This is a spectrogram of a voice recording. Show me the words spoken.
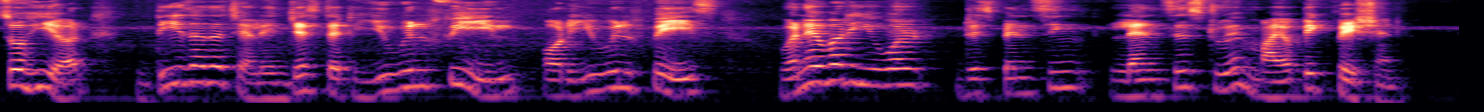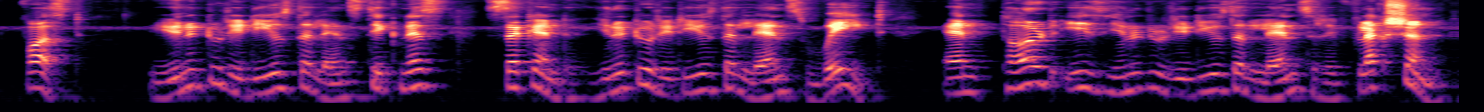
So here these are the challenges that you will feel or you will face whenever you are dispensing lenses to a myopic patient. First, you need to reduce the lens thickness. Second, you need to reduce the lens weight. And third is you need to reduce the lens reflection.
